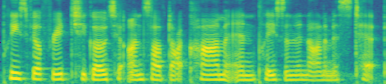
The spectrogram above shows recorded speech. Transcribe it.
please feel free to go to unsolved.com and place an anonymous tip.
